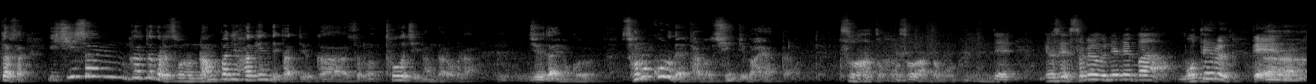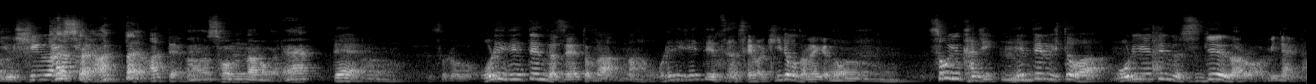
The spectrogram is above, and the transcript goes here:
だからさ石井さんがだからそのナンパに励んでたっていうかその当時なんだろうほら10代の頃。その頃だよ多分真珠が流行ったのって。そうだと思うそうだと思う。で要するにそれを入れればモテるっていう神話だ確かにあったよ。あったよね。うんそんなのがね。でその俺入れてんだぜとか、うん。まあ俺入れてんだぜは聞いたことないけど、うん。そういう感じ。うん。入れてる人は、うん。俺入れてんだすげえだろみたいな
